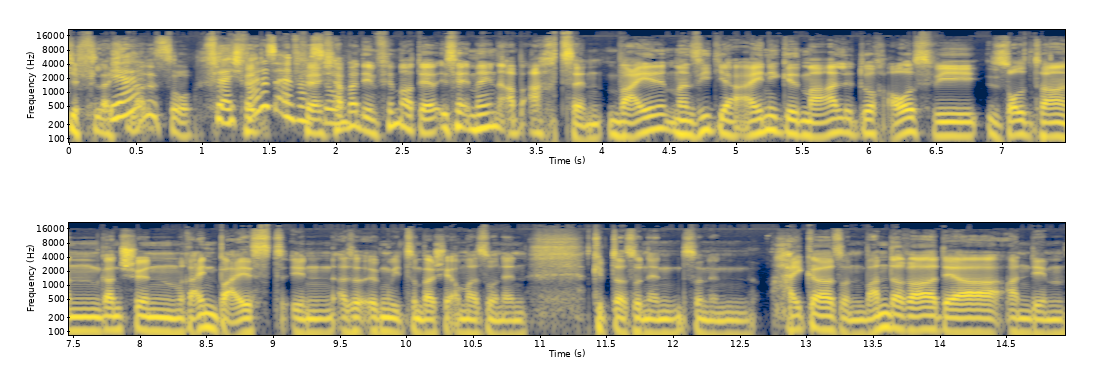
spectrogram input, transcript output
Ja, vielleicht Ja, war das so. vielleicht war das einfach vielleicht so. haben wir den Film auch, der ist ja immerhin ab 18, weil man sieht ja einige Male durchaus, wie Soltan ganz schön reinbeißt in, also irgendwie zum Beispiel auch mal so einen, es gibt da so einen, so einen Hiker, so einen Wanderer, der an dem,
